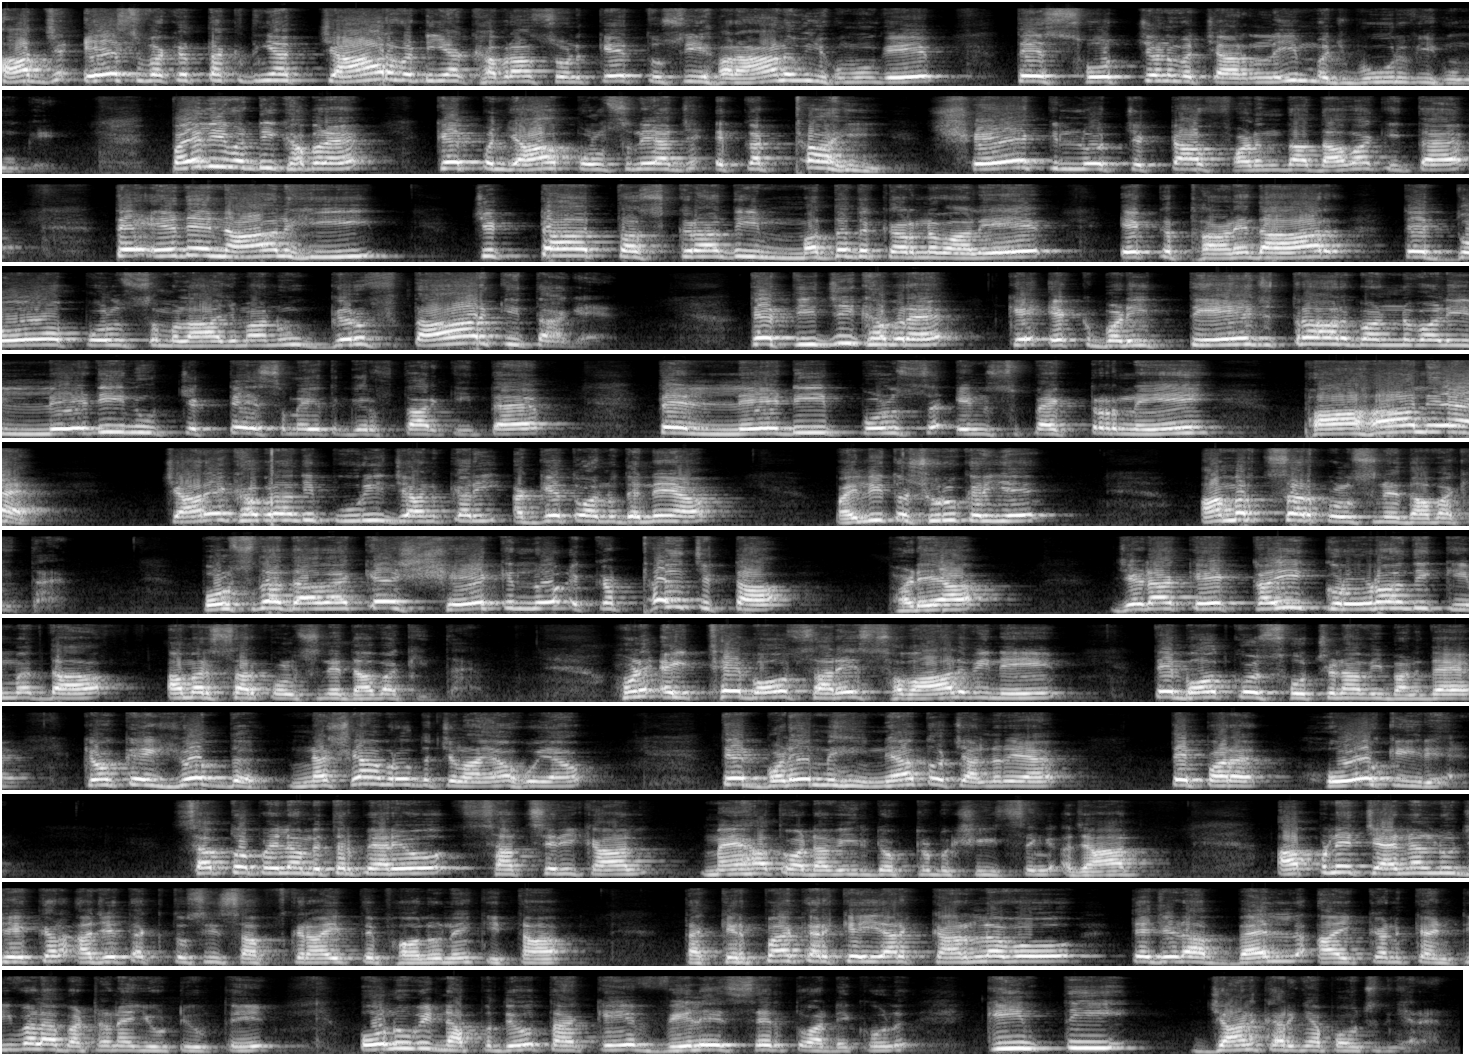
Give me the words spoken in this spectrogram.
ਅੱਜ ਇਸ ਵਕਤ ਤੱਕ ਦੀਆਂ ਚਾਰ ਵੱਡੀਆਂ ਖਬਰਾਂ ਸੁਣ ਕੇ ਤੁਸੀਂ ਹੈਰਾਨ ਵੀ ਹੋਵੋਗੇ ਤੇ ਸੋਚਣ ਵਿਚਾਰਨ ਲਈ ਮਜਬੂਰ ਵੀ ਹੋਵੋਗੇ ਪਹਿਲੀ ਵੱਡੀ ਖਬਰ ਹੈ ਕਿ ਪੰਜਾਬ ਪੁਲਿਸ ਨੇ ਅੱਜ ਇਕੱਠਾ ਹੀ 6 ਕਿਲੋ ਚਿੱਟਾ ਫੜਨ ਦਾ ਦਾਅਵਾ ਕੀਤਾ ਹੈ ਤੇ ਇਹਦੇ ਨਾਲ ਹੀ ਚਿੱਟਾ ਤਸਕਰਾਂ ਦੀ ਮਦਦ ਕਰਨ ਵਾਲੇ ਇੱਕ ਥਾਣੇਦਾਰ ਤੇ ਦੋ ਪੁਲਿਸ ਮੁਲਾਜ਼ਮਾਂ ਨੂੰ ਗ੍ਰਿਫਤਾਰ ਕੀਤਾ ਗਿਆ ਹੈ। ਤੇ ਤੀਜੀ ਖਬਰ ਹੈ ਕਿ ਇੱਕ ਬੜੀ ਤੇਜ਼ ਤਰਾਰ ਬਣਨ ਵਾਲੀ ਲੇਡੀ ਨੂੰ ਚਿੱਟੇ ਸਮੇਤ ਗ੍ਰਿਫਤਾਰ ਕੀਤਾ ਹੈ ਤੇ ਲੇਡੀ ਪੁਲਿਸ ਇੰਸਪੈਕਟਰ ਨੇ ਫਾਹਾ ਲਿਆ ਚਾਰੇ ਖਬਰਾਂ ਦੀ ਪੂਰੀ ਜਾਣਕਾਰੀ ਅੱਗੇ ਤੁਹਾਨੂੰ ਦਿੰਨੇ ਆ ਪਹਿਲੀ ਤੋਂ ਸ਼ੁਰੂ ਕਰੀਏ। ਅੰਮ੍ਰਿਤਸਰ ਪੁਲਿਸ ਨੇ ਦਾਅਵਾ ਕੀਤਾ ਹੈ। ਪੁਲਿਸ ਦਾ ਦਾਅਵਾ ਹੈ ਕਿ 6 ਕਿਲੋ ਇਕੱਠਾ ਹੀ ਚਿੱਟਾ ਫੜਿਆ, ਜਿਹੜਾ ਕਿ ਕਈ ਕਰੋੜਾਂ ਦੀ ਕੀਮਤ ਦਾ ਅੰਮ੍ਰਿਤਸਰ ਪੁਲਿਸ ਨੇ ਦਾਅਵਾ ਕੀਤਾ ਹੈ। ਹੁਣ ਇੱਥੇ ਬਹੁਤ ਸਾਰੇ ਸਵਾਲ ਵੀ ਨੇ। ਤੇ ਬਹੁਤ ਕੁਝ ਸੋਚਣਾ ਵੀ ਬਣਦਾ ਹੈ, ਕਿਉਂਕਿ ਯੁੱਧ ਨਸ਼ਿਆਂ ਵਿਰੁੱਧ ਚਲਾਇਆ ਹੋਇਆ ਤੇ ਬੜੇ ਮਹੀਨਿਆਂ ਤੋਂ ਚੱਲ ਰਿਹਾ ਹੈ, ਤੇ ਪਰ ਹੋ ਕੀ ਰਿਹਾ ਸਭ ਤੋਂ ਪਹਿਲਾਂ ਮਿੱਤਰ ਪਿਆਰਿਓ, ਸਤਿ ਸ੍ਰੀ ਅਕਾਲ। ਮੈਂ ਹਾਂ ਤੁਹਾਡਾ ਵੀਰ ਡਾਕਟਰ ਬਖਸ਼ੀਸ਼ ਸਿੰਘ ਆਜ਼ਾਦ। ਆਪਣੇ ਚੈਨਲ ਨੂੰ ਜੇਕਰ ਅਜੇ ਤੱਕ ਤੁਸੀਂ ਸਬਸਕ੍ਰਾਈਬ ਤੇ ਫੋਲੋ ਨਹੀਂ ਕੀਤਾ, ਤਾਂ ਕਿਰਪਾ ਕਰਕੇ ਯਾਰ ਕਰ ਲਵੋ ਤੇ ਜਿਹੜਾ ਬੈਲ ਆਈਕਨ ਘੰਟੀ ਵਾਲਾ ਬਟਨ ਹੈ YouTube ਤੇ, ਉਹਨੂੰ ਵੀ ਨੱਪ ਦਿਓ ਤਾਂ ਕਿ ਵੇਲੇ ਸਿਰ ਤੁਹਾਡੇ ਕੋਲ ਕੀਮਤੀ ਜਾਣਕਾਰੀਆਂ ਪਹੁੰਚਦੀਆਂ ਰਹਿਣ।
